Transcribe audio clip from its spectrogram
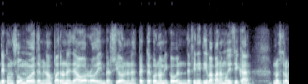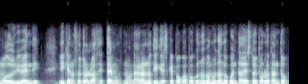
de consumo, determinados patrones de ahorro, de inversión, en el aspecto económico, en definitiva, para modificar nuestro modus vivendi y que nosotros lo aceptemos. ¿no? La gran noticia es que poco a poco nos vamos dando cuenta de esto y por lo tanto,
